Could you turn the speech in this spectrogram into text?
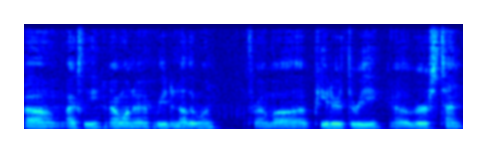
um actually i want to read another one from uh, peter 3 uh, verse 10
